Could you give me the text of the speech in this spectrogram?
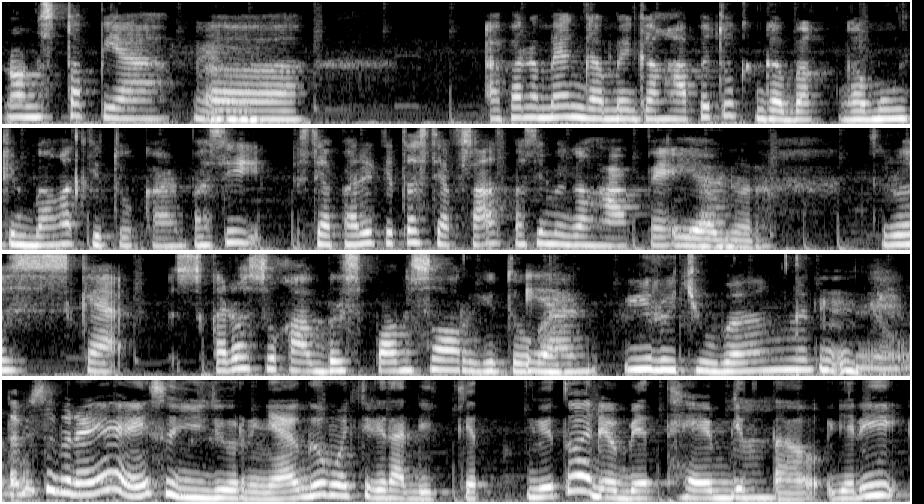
nonstop ya. eh, apa namanya nggak megang HP tuh nggak nggak mungkin banget gitu kan. Pasti setiap hari kita setiap saat pasti megang HP. iya kan. benar Terus kayak kadang suka bersponsor gitu Iya. kan. Ih lucu banget. Mm-mm. Tapi sebenarnya ya sejujurnya gue mau cerita dikit. Gue tuh ada bad habit tau. Jadi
